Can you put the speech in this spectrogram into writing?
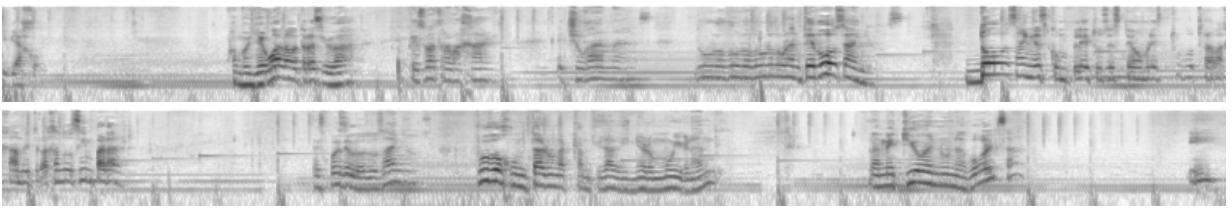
y viajó. Cuando llegó a la otra ciudad, empezó a trabajar, echó ganas, duro, duro, duro, durante dos años. Dos años completos este hombre estuvo trabajando y trabajando sin parar. Después de los dos años, pudo juntar una cantidad de dinero muy grande. La metió en una bolsa y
